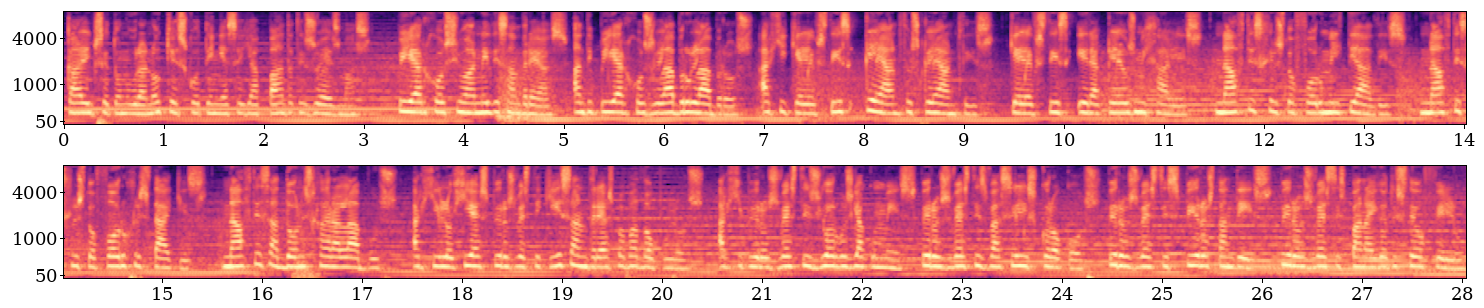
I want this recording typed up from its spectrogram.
κάλυψε τον ουρανό και σκοτίνιασε για πάντα τις ζωές μας. Πλοίαρχος Ιωαννίδης Ανδρέας, Αντιπλοίαρχος Λάμπρου Λάμπρος, Αρχικελευστής Κλεάνθους Κλεάνθης, Κελευστής Ηρακλέους Μιχάλης, Ναύτης Χριστοφόρου Μιλτιάδης, Ναύτης Χριστοφόρου Χριστάκης, Ναύτης Αντώνης Χαραλάμπους, Αρχιλοχίας Πυροσβεστικής Ανδρέας Παπαδόπουλος, Αρχιπυροσβέστης Γιώργος Γιακουμής, Πυροσβέστης Βασίλης Κρόκος, Πυροσβέστης Σπύρος Ταντής, Πυροσβέστης Παναγιώτης Θεοφίλου,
